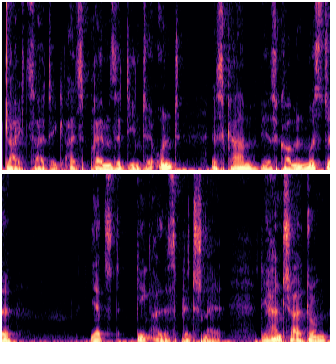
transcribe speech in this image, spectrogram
gleichzeitig als Bremse diente, und es kam, wie es kommen musste. Jetzt ging alles blitzschnell. Die Handschaltung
